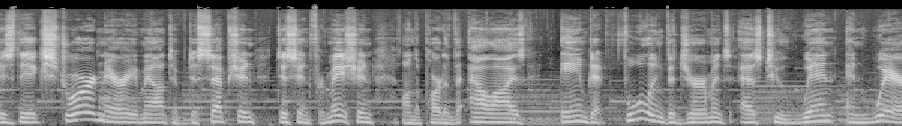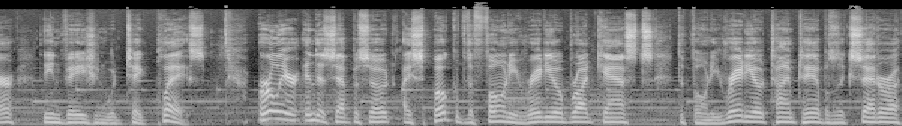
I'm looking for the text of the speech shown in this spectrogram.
is the extraordinary amount of deception, disinformation on the part of the Allies aimed at fooling the Germans as to when and where the invasion would take place. Earlier in this episode, I spoke of the phony radio broadcasts, the phony radio timetables, etc.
